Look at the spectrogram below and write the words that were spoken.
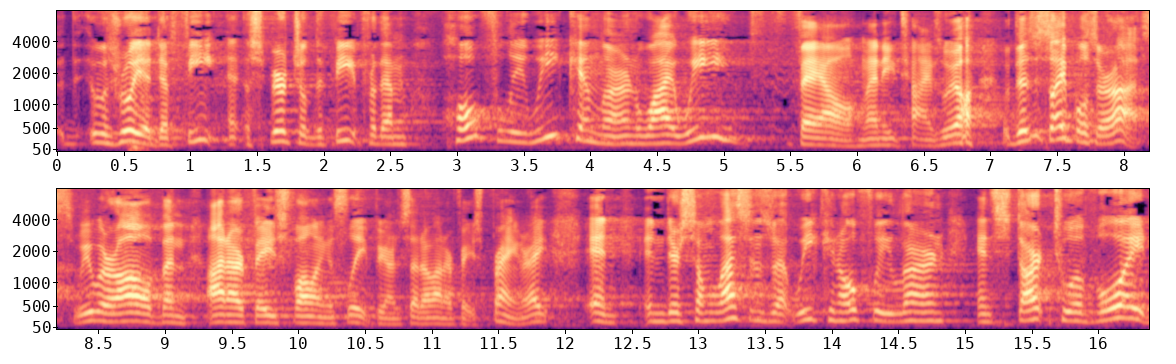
It was really a defeat, a spiritual defeat for them. Hopefully, we can learn why we fail many times. We all, the disciples are us. We were all been on our face falling asleep here instead of on our face praying, right? And, and there's some lessons that we can hopefully learn and start to avoid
